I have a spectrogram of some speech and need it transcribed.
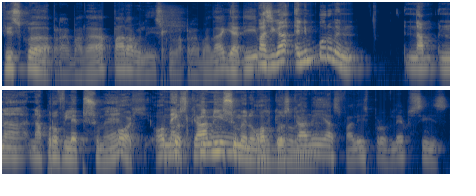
Δύσκολα τα πράγματα, πάρα πολύ δύσκολα πράγματα. Γιατί... Βασικά δεν μπορούμε να, να, να προβλέψουμε, Όχι. να εκτιμήσουμε όμως. Όποιος κάνει ασφαλείς προβλέψεις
